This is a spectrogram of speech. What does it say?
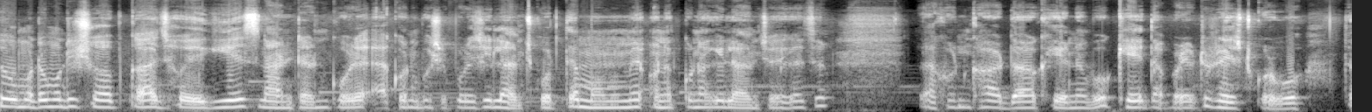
তো মোটামুটি সব কাজ হয়ে গিয়ে স্নান টান করে এখন বসে পড়েছি লাঞ্চ করতে। মামামের অনেকক্ষণ আগে লাঞ্চ হয়ে গেছে। এখন খাওয়ার দাওয়া খেয়ে নেব, খেয়ে তারপরে একটু রেস্ট করব। তো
